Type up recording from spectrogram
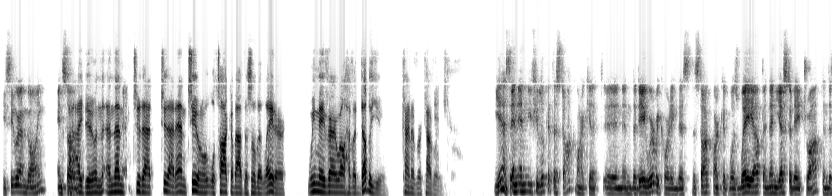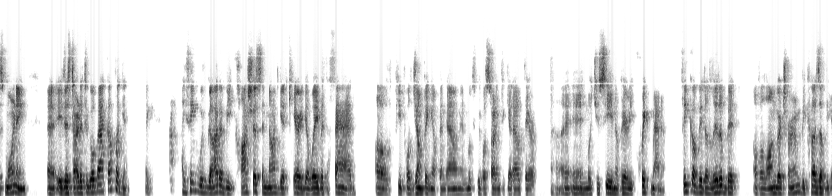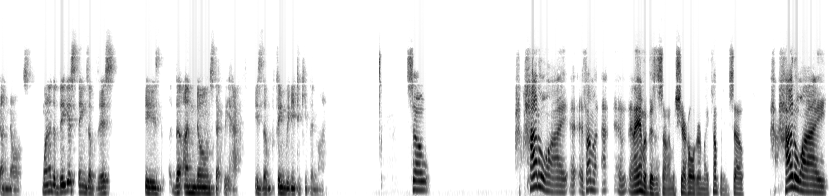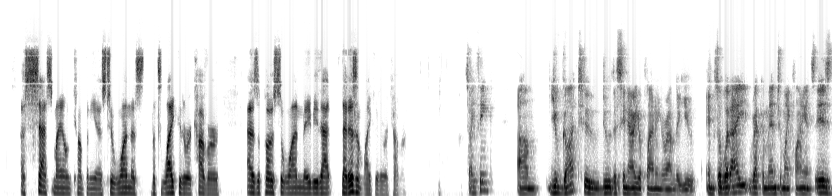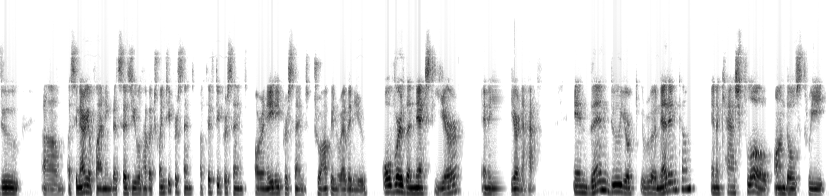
You see where I'm going? And so I do. And and then to that to that end too, and we'll, we'll talk about this a little bit later, we may very well have a W kind of recovery. Yes, and, and if you look at the stock market, and, and the day we're recording this, the stock market was way up, and then yesterday dropped, and this morning uh, it just started to go back up again. Like I think we've got to be cautious and not get carried away with the fad of people jumping up and down and most people starting to get out there uh, and what you see in a very quick manner. Think of it a little bit of a longer term because of the unknowns. One of the biggest things of this is the unknowns that we have is the thing we need to keep in mind. So how do I, if I'm, a, and, I am a business owner, I'm a shareholder in my company. So, how do I assess my own company as to one that's that's likely to recover, as opposed to one maybe that that isn't likely to recover? So I think um, you've got to do the scenario planning around the U. And so what I recommend to my clients is do um, a scenario planning that says you will have a 20%, a 50%, or an 80% drop in revenue over the next year and a year and a half. And then do your net income and a cash flow on those three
